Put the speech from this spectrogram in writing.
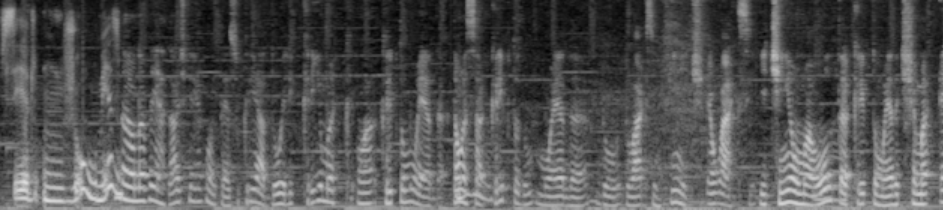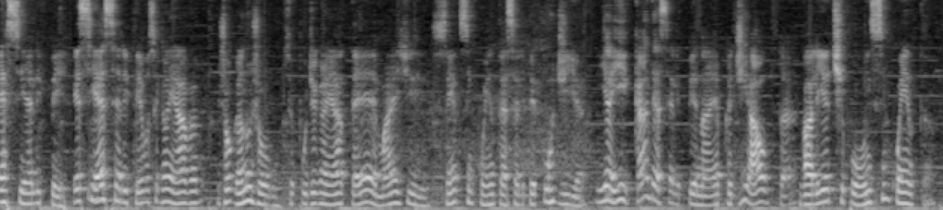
ser um jogo mesmo? Não, na verdade, o que, que acontece? O criador ele cria uma, uma criptomoeda. Então, essa criptomoeda do, do Axie Infinity é o Axie. E tinha uma outra criptomoeda que chama SLP. Esse SLP você ganhava jogando o jogo. Você podia ganhar até mais de 150 SLP por dia. E aí, cada SLP na época de alta valia tipo 1,50.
